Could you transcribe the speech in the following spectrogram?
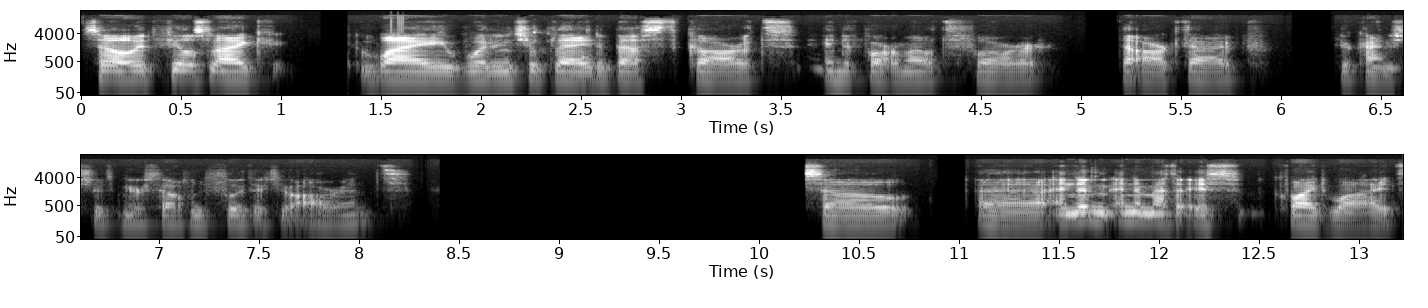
So it feels like why wouldn't you play the best card in the format for the archetype? You're kind of shooting yourself in the foot if you aren't. So uh, and the and the meta is quite wide,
